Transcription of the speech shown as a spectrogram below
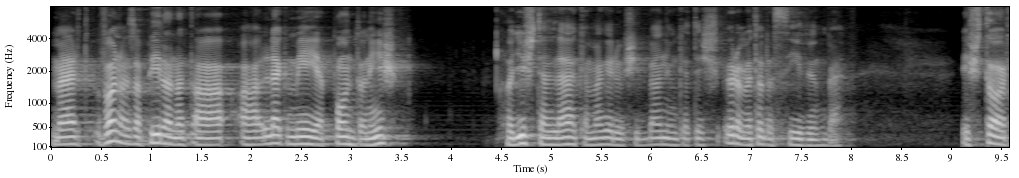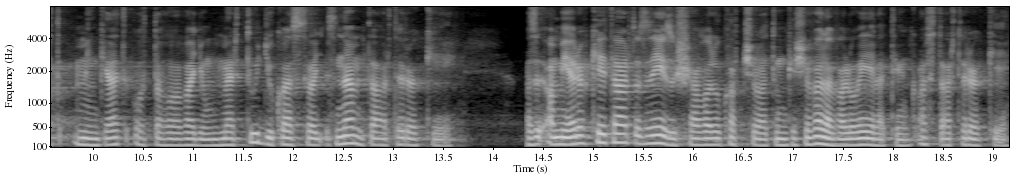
Mert van az a pillanat a, a legmélyebb ponton is, hogy Isten lelke megerősít bennünket, és örömet ad a szívünkbe. És tart minket ott, ahol vagyunk, mert tudjuk azt, hogy ez nem tart örökké. Az, ami örökké tart, az a Jézussal való kapcsolatunk és a vele való életünk. Az tart örökké,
